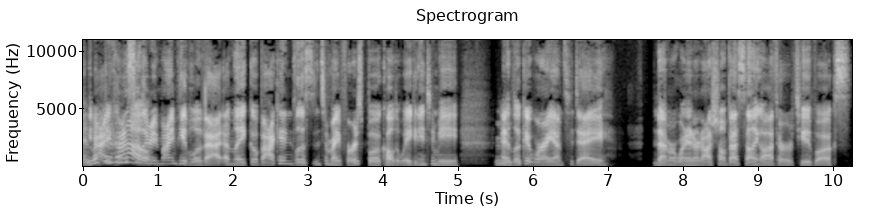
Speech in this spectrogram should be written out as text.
And Yeah, I constantly now. remind people of that. I'm like, go back and listen to my first book called Awakening to Me and Mm. look at where I am today. Number one international best-selling author of two books.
